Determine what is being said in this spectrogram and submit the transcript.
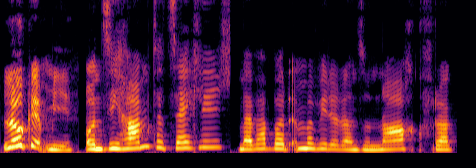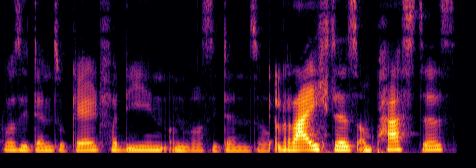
look at me. Und sie haben tatsächlich, mein Papa hat immer wieder dann so nachgefragt, wo sie denn so Geld verdienen und wo sie denn so reicht es und passt es.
